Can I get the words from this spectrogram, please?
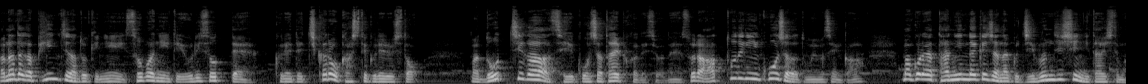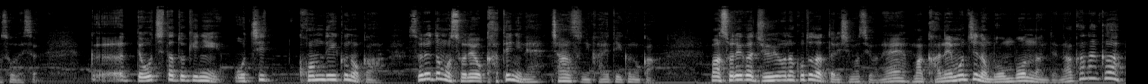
あなたがピンチな時にそばにいて寄り添ってくれて力を貸してくれる人まあ、どっちが成功者タイプかですよね。それは圧倒的に後者だと思いませんか？まあ、これは他人だけじゃなく自分自身に対してもそうです。ぐーって落ちた時に落ち込んでいくのか、それともそれを糧にね、チャンスに変えていくのか。まあ、それが重要なことだったりしますよね。まあ、金持ちのボンボンなんてなかなか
